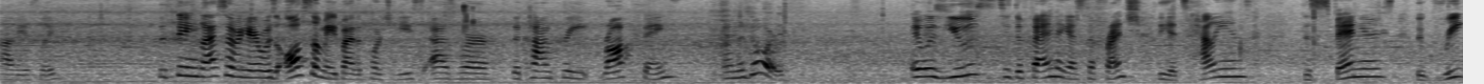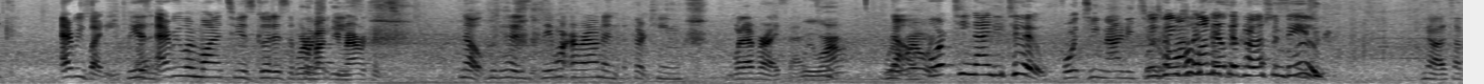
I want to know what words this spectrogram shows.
obviously. The stained glass over here was also made by the Portuguese, as were the concrete rock things and the doors. It was used to defend against the French, the Italians, the Spaniards, the Greek, everybody, because oh everyone wanted to be as good as the Portuguese. What about the Americans? No, because they weren't around in 13, whatever I said. We weren't? no, were we? 1492. 1492. Was when Columbus Columbus sailed sailed across the the seas. seas. No, it's not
